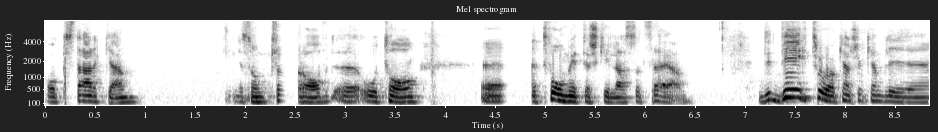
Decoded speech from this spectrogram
och starka. Som klarar av eh, att ta eh, två meters killar så att säga. Det, det, tror jag kanske kan bli...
